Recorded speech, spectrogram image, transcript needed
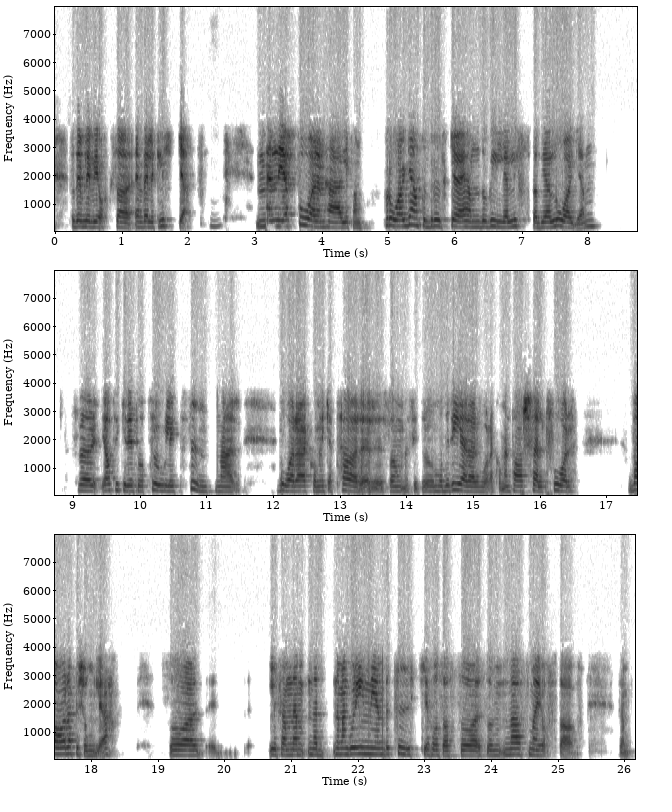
Så det blev ju också en väldigt lyckat. Mm. Men jag får den här liksom, frågan så brukar jag ändå vilja lyfta dialogen. För jag tycker det är så otroligt fint när våra kommunikatörer som sitter och modererar våra kommentarsfält får vara personliga. Så liksom när, när, när man går in i en butik hos oss så, så möts man ju ofta av liksom,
